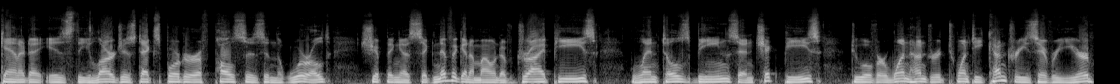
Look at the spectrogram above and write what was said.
Canada is the largest exporter of pulses in the world, shipping a significant amount of dry peas, lentils, beans, and chickpeas to over 120 countries every year,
